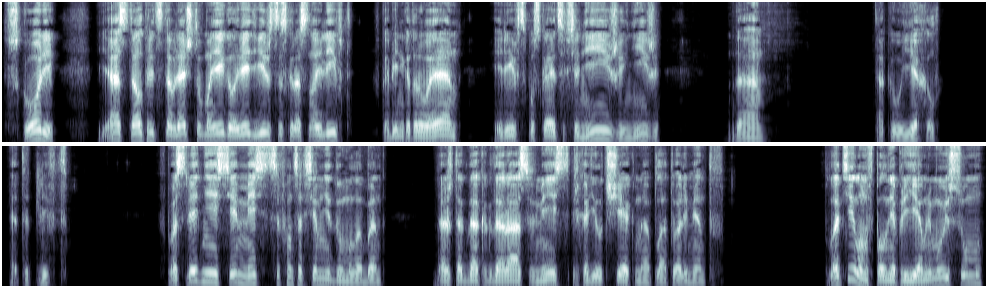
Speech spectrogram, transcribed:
Вскоре я стал представлять, что в моей голове движется скоростной лифт, в кабине которого Н, и лифт спускается все ниже и ниже. Да, так и уехал этот лифт. Последние семь месяцев он совсем не думал об Энн, даже тогда, когда раз в месяц приходил чек на оплату алиментов. Платил он вполне приемлемую сумму,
